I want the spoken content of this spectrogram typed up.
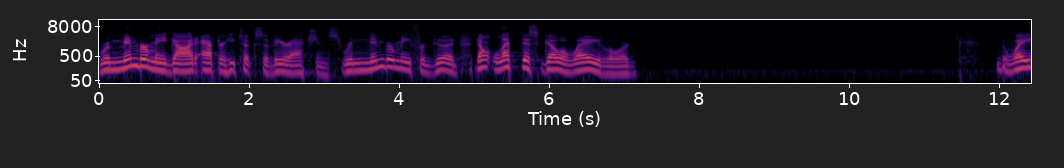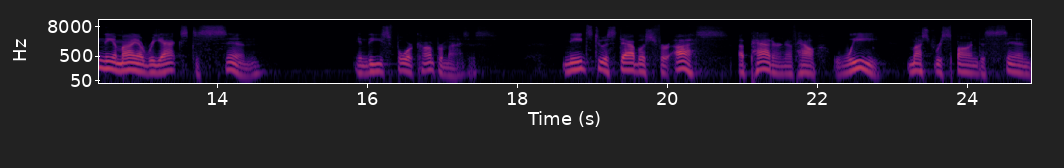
Remember me, God, after he took severe actions. Remember me for good. Don't let this go away, Lord. The way Nehemiah reacts to sin in these four compromises needs to establish for us a pattern of how we must respond to sin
